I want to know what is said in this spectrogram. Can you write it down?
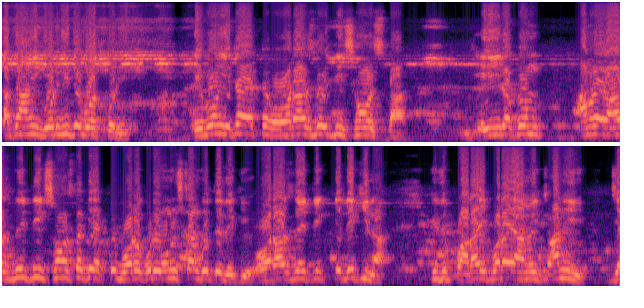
তাতে আমি গর্বিত বোধ করি। এবং এটা একটা অরাজনৈতিক সংস্থা। এই রকম আমরা রাজনৈতিক সংস্থাকে একটু বড় করে অনুষ্ঠান করতে দেখি। অরাজনৈতিককে দেখি না, কিন্তু পাড়ায় পাড়ায় আমি জানি যে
